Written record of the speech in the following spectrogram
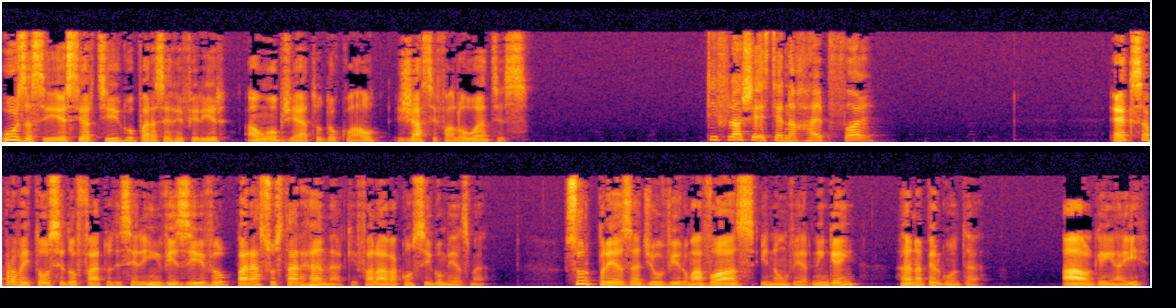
Usa-se este artigo para se referir a um objeto do qual já se falou antes. Die Flasche ist ja noch halb voll. X aproveitou-se do fato de ser invisível para assustar Hannah, que falava consigo mesma. Surpresa de ouvir uma voz e não ver ninguém, Hannah pergunta: Há alguém aí?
